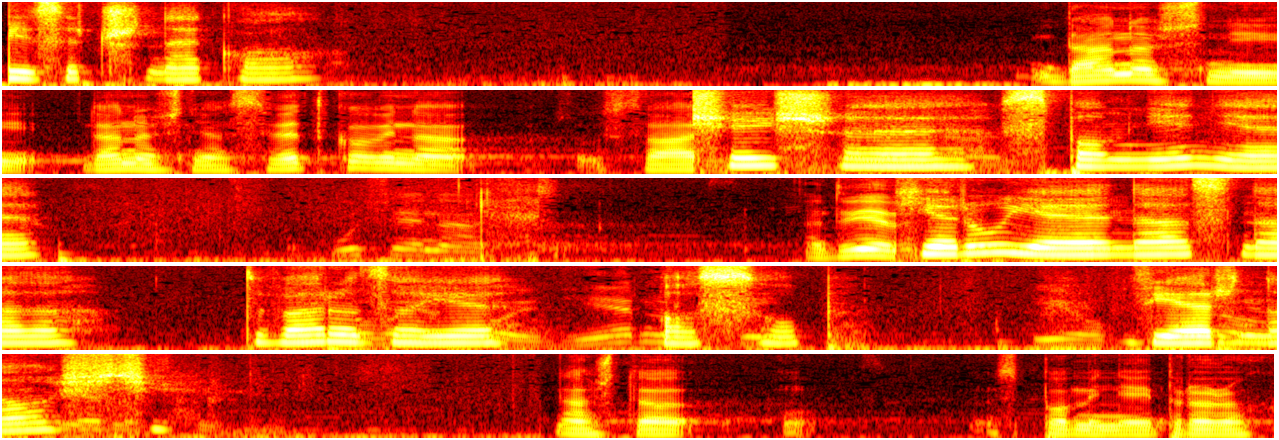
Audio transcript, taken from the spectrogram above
fizycznego. Dzisiejsze wspomnienie kieruje nas na dwa rodzaje osób. I o Wierność, na što spominje i prorok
